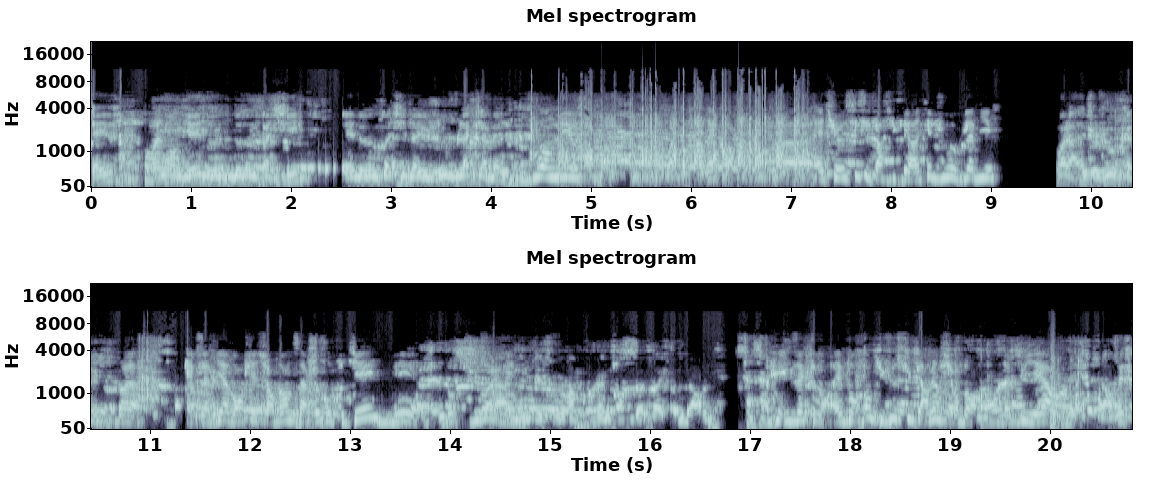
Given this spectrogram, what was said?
Cave, Wuangue, Dodonpachi et Dodonpachi Dayuju Black Label. Anglais aussi. D'accord. Euh, et tu as aussi cette particularité de jouer au clavier. Voilà, je joue au clavier. Voilà. Un clavier à brancher sur bande, c'est un peu compliqué, mais euh, donc tu joues Voilà, sur donc j'ai toujours un problème quand je dois jouer avec Codeboard. Exactement. Et pourtant, tu joues super bien sur bande. hein. On l'a vu hier. euh, Alors, en fait, je,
